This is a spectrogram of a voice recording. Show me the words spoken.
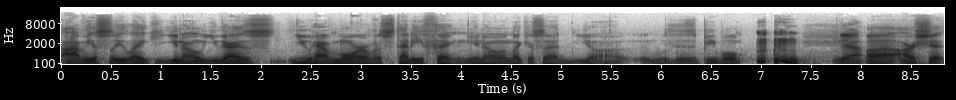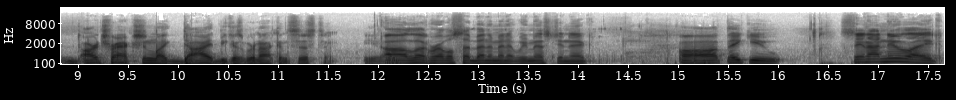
obviously like you know you guys you have more of a steady thing you know and like I said you know with these people yeah. uh our shit our traction like died because we're not consistent you know Oh, look, Rebel said, "Been a minute. We missed you, Nic." Aw, thank you See, and I knew like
